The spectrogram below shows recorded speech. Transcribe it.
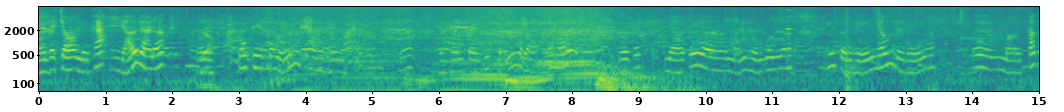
rồi người ta cho người khác dỡ ra đó rồi Dạ. cô kia cô liễu mới cho cất. Đó. rồi từ cái cũ rồi cái mới rồi cái nhờ cái ờ, mạnh thường quân á với từ thiện nhóm từ thiện á cái mà cất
